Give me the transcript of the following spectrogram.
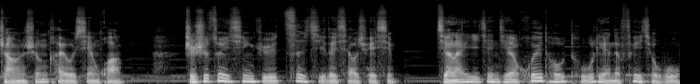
掌声还有鲜花，只是醉心于自己的小确幸，捡来一件件灰头土脸的废旧物，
